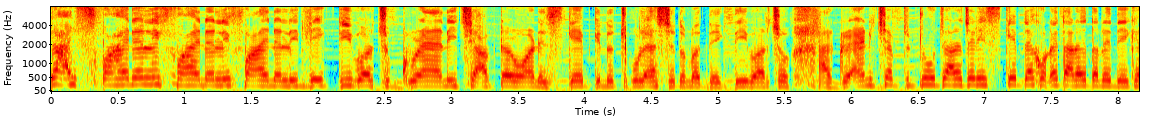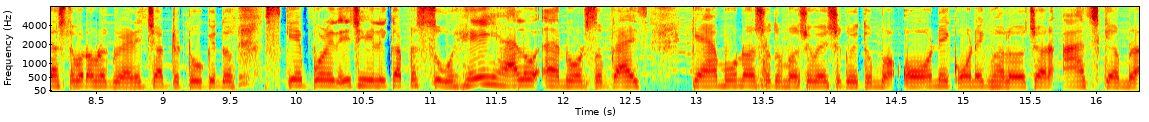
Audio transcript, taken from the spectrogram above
গাইস ফাইনালি ফাইনালি ফাইনালি দেখতেই পারছ গ্র্যানি চ্যাপ্টার ওয়ান স্কেপ কিন্তু চলে আসছে, তোমরা দেখতেই পারছ। আর গ্র্যানি চ্যাপ্টার টু যারা যারা স্কেপ দেখো না তারা তারা দেখে আসতে পারো, আমরা গ্র্যানি চ্যাপ্টার টু কিন্তু স্কেপ করে দিয়েছি helicopter so hey hello and WhatsApp guys কেমন আছো তোমরা? সবাই এসে করি তোমরা অনেক অনেক ভালো আছো। আর আজকে আমরা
